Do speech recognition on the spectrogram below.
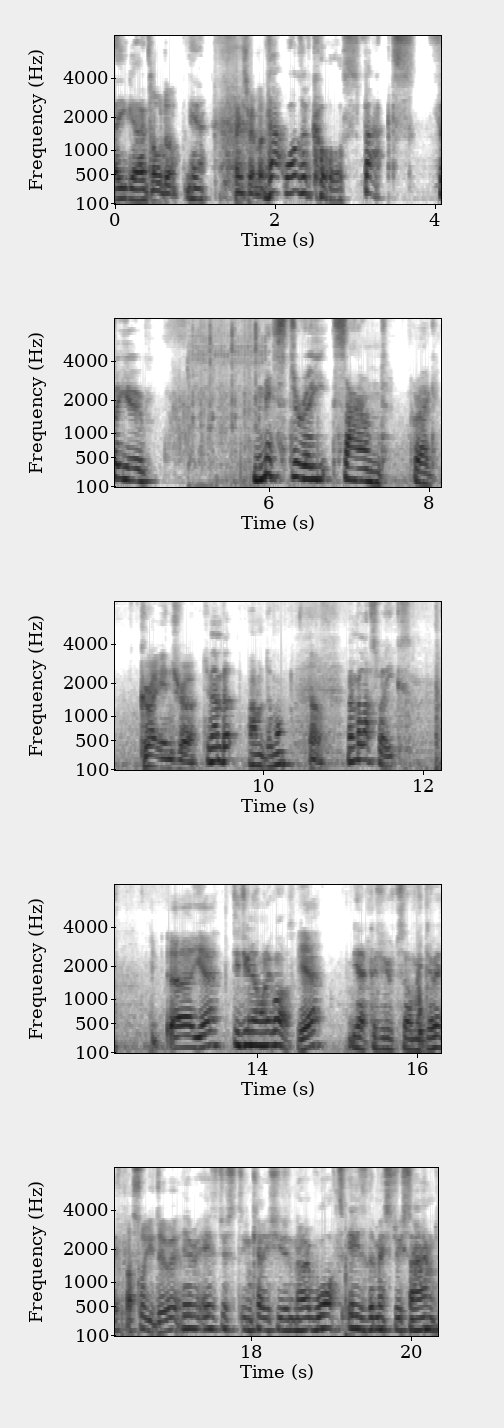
There you go. Hold on. Yeah. Thanks very much. That was, of course, facts for you. Mystery sound, Greg. Great intro. Do you remember? I haven't done one. Oh. Remember last week's? Uh, yeah, Did you know what it was? yeah. Yeah, because you saw me do it. I saw you do it. Here it is, just in case you didn't know. What is the mystery sound?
